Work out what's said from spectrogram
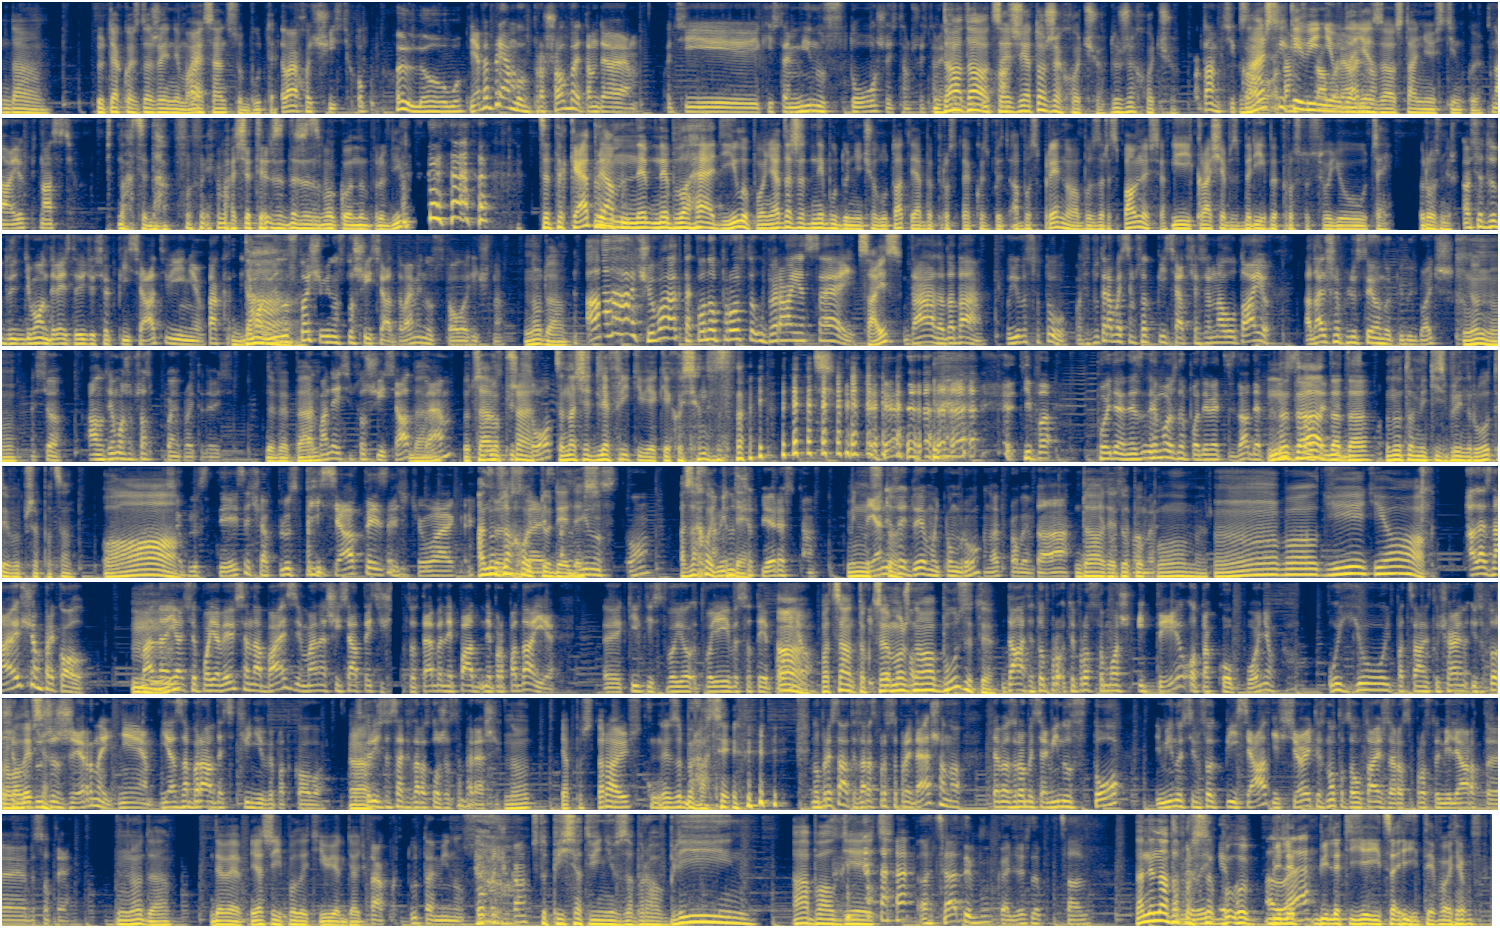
Да. Тут якось даже і немає Давай. сенсу бути. Давай хоч 6. Хоп. Hello. Я би прямо пройшов би там, де оці якісь там мінус 100, щось там, щось там. Да, якась да, типуха. це ж я теж хочу. Дуже хочу. А там цікаво. Знаєш, а там скільки цікаво, вінів реально. дає за останньою стінкою? Знаю, 15. 15, да. Я бачу, ти вже даже з балкону пробіг. Це таке прям не, неблаге діло, поняв? Я навіть не буду нічого лутати, я би просто якось би або спригнув, або зареспавнився. І краще б зберіг би просто свою цей розмір. А ось тут, Дімон, дивись, дають усього 50 вінів. Так, Да. Дімон, мінус 100 чи мінус 160? Давай мінус 100, логічно. Ну да. А, чувак, так воно просто убирає сей. Сайз? Да, да, да, да. Твою висоту. Ось тут треба 750, зараз я налутаю, а далі плюси воно підуть, бачиш? Ну ну. Все. А, ну ти можеш зараз спокійно пройти, дивись. Диви, Так, в мене є 760, Бем. бем. Ну це вообще. 500. Це наче для фріків якихось, я не знаю. Типа, поня, не, не можна подивитись, да, де плюс Ну 100, да, де да, мінус да. 100. Ну там якісь брейнроти, вообще, пацан. А, Що, Плюс 1000, плюс 50 тисяч, чувак. А ну Це заходь жесть. туди А десь. Мінус 100? а А заходь мінус туди. 400. Та Мінус я не 100. зайду, я мабуть помру. Ну, давай попробуємо. Да. Да, ти просто тупо помер. Обалдеть, як? Але знаєш, в чому прикол? У Мгм. мене я все появився на базі, в мене 60 тисяч, то в тебе не пад не пропадає е, кількість твоє, твоєї висоти, А, поняв? пацан, так І це то- можна обузити? Да, ти то про ти просто можеш іти, отако, поняв? Ой-ой, пацан, случайно, із-за того, що я був Провалився? дуже жирний. Ні, я забрав 10 фінів випадково. А. Скоріше за все, ти зараз теж забереш їх. Ну, я постараюсь не забирати. Ну представ, ти зараз просто пройдеш, воно в тебе зробиться мінус 100 і мінус 750, і все, і ти знову залутаєш зараз просто мільярд е, висоти. Ну да. Диви, я свій полетів, як дядько. Так, тут мінус соточка. 150 вінів забрав, блін. Обалдеть. Оце ти був, звісно, пацан. Та не треба просто було біля, Але- біля тієї цієї, ти поняв.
